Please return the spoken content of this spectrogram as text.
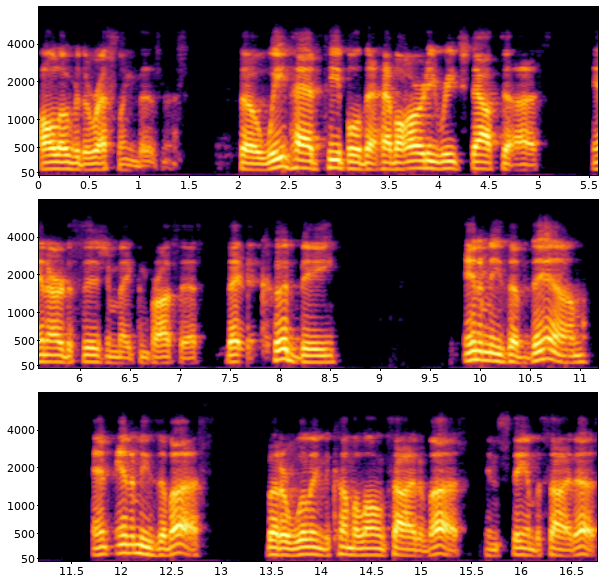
all over the wrestling business. So we've had people that have already reached out to us in our decision making process that could be enemies of them and enemies of us, but are willing to come alongside of us and stand beside us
